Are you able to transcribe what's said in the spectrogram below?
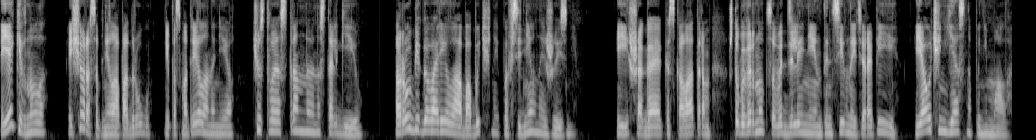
Я кивнула, еще раз обняла подругу и посмотрела на нее, чувствуя странную ностальгию. Руби говорила об обычной повседневной жизни. И, шагая к эскалаторам, чтобы вернуться в отделение интенсивной терапии, я очень ясно понимала.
